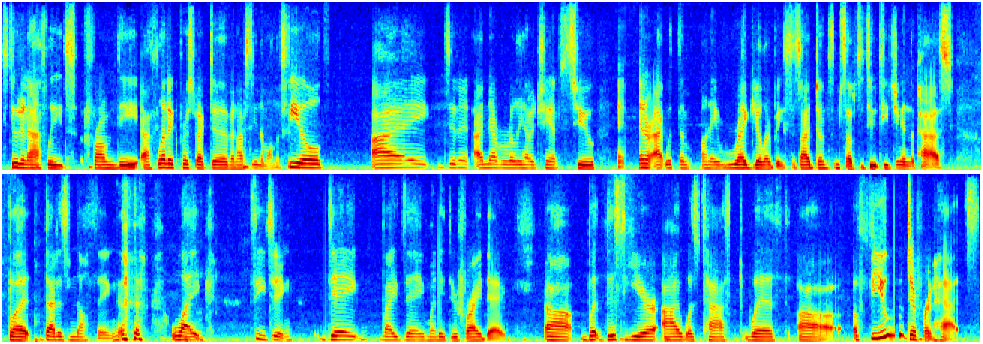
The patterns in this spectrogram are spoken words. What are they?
student athletes from the athletic perspective and I've seen them on the field, I didn't, I never really had a chance to interact with them on a regular basis. I'd done some substitute teaching in the past, but that is nothing like teaching day by day, Monday through Friday. Uh, but this year, I was tasked with uh, a few different hats.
